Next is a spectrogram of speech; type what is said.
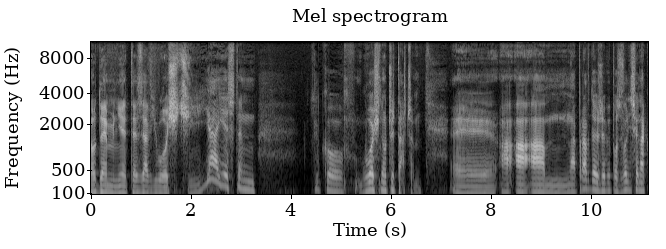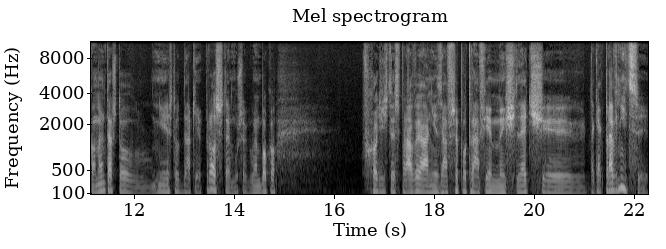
ode mnie te zawiłości. Ja jestem tylko głośno czytaczem. E, A, a, a naprawdę, żeby pozwolić sobie na komentarz, to nie jest to takie proste. Muszę głęboko wchodzić w te sprawy, a nie zawsze potrafię myśleć yy, tak jak prawnicy.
